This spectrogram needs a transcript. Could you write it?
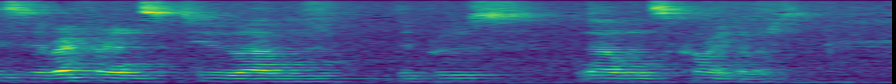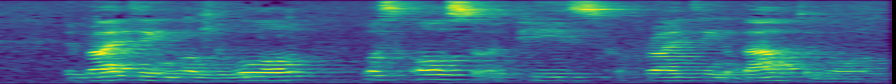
This is a reference to um, the Bruce Nauman's corridors. The writing on the wall was also a piece of writing about the wall,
